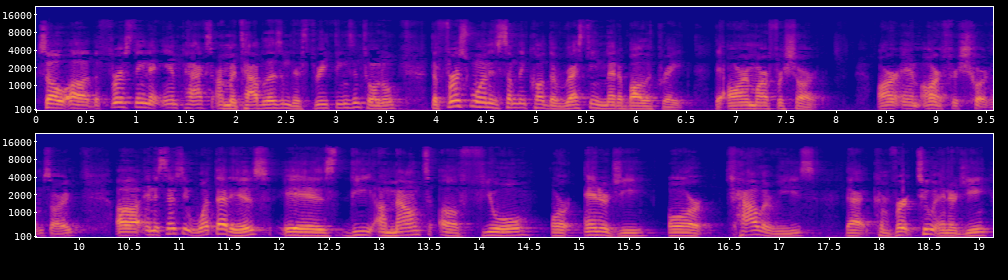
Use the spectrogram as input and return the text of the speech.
So uh, the first thing that impacts our metabolism, there's three things in total. The first one is something called the resting metabolic rate, the RMR for short. RMR for short, I'm sorry. Uh, and essentially, what that is, is the amount of fuel or energy or calories that convert to energy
